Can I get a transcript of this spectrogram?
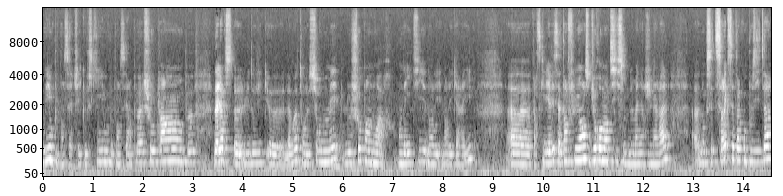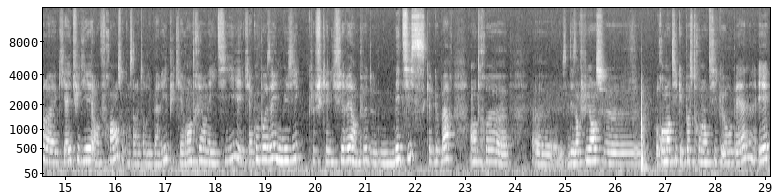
Oui, on peut penser à Tchaïkovski, on peut penser un peu à Chopin, on peut... D'ailleurs, euh, Ludovic Lamotte, on le surnommait le Chopin noir en Haïti et dans les, dans les Caraïbes, parce qu'il y avait cette influence du romantisme de manière générale. Euh, donc c'est vrai que c'est un compositeur euh, qui a étudié en France au Conservatoire de Paris, puis qui est rentré en Haïti et qui a composé une musique que je qualifierais un peu de métisse quelque part entre euh, des influences romantiques et post-romantiques européennes et,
